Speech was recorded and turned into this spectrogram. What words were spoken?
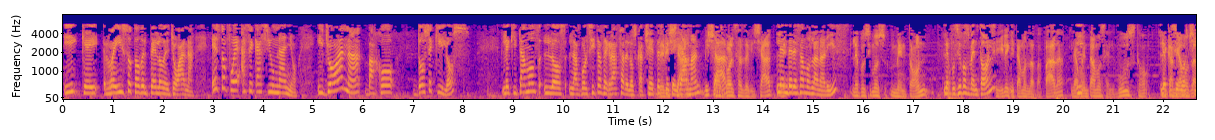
y que rehizo todo el pelo de Joana. Esto fue hace casi un año, y Joana bajó 12 kilos, le quitamos los, las bolsitas de grasa de los cachetes De que se Bichat, llaman Las Bichat. bolsas de Bichat. Le Le, enderezamos la nariz, le pusimos mentón. le pusimos mentón, Sí, le quitamos la papada. Le aumentamos el busto. le, Le, cambiamos pusimos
